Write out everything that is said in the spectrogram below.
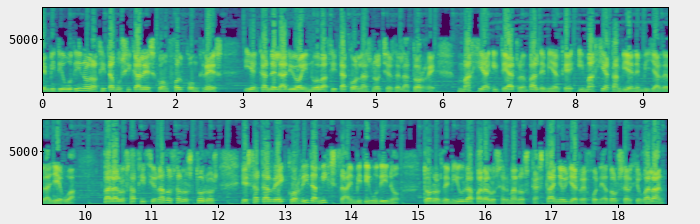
En Vitigudino la cita musical es con Folk Concres y en Candelario hay nueva cita con las Noches de la Torre, magia y teatro en Valdemierque y magia también en Villar de la Yegua. Para los aficionados a los toros, esta tarde hay corrida mixta en Vitigudino, toros de Miura para los hermanos Castaño y el rejoneador Sergio Galán,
